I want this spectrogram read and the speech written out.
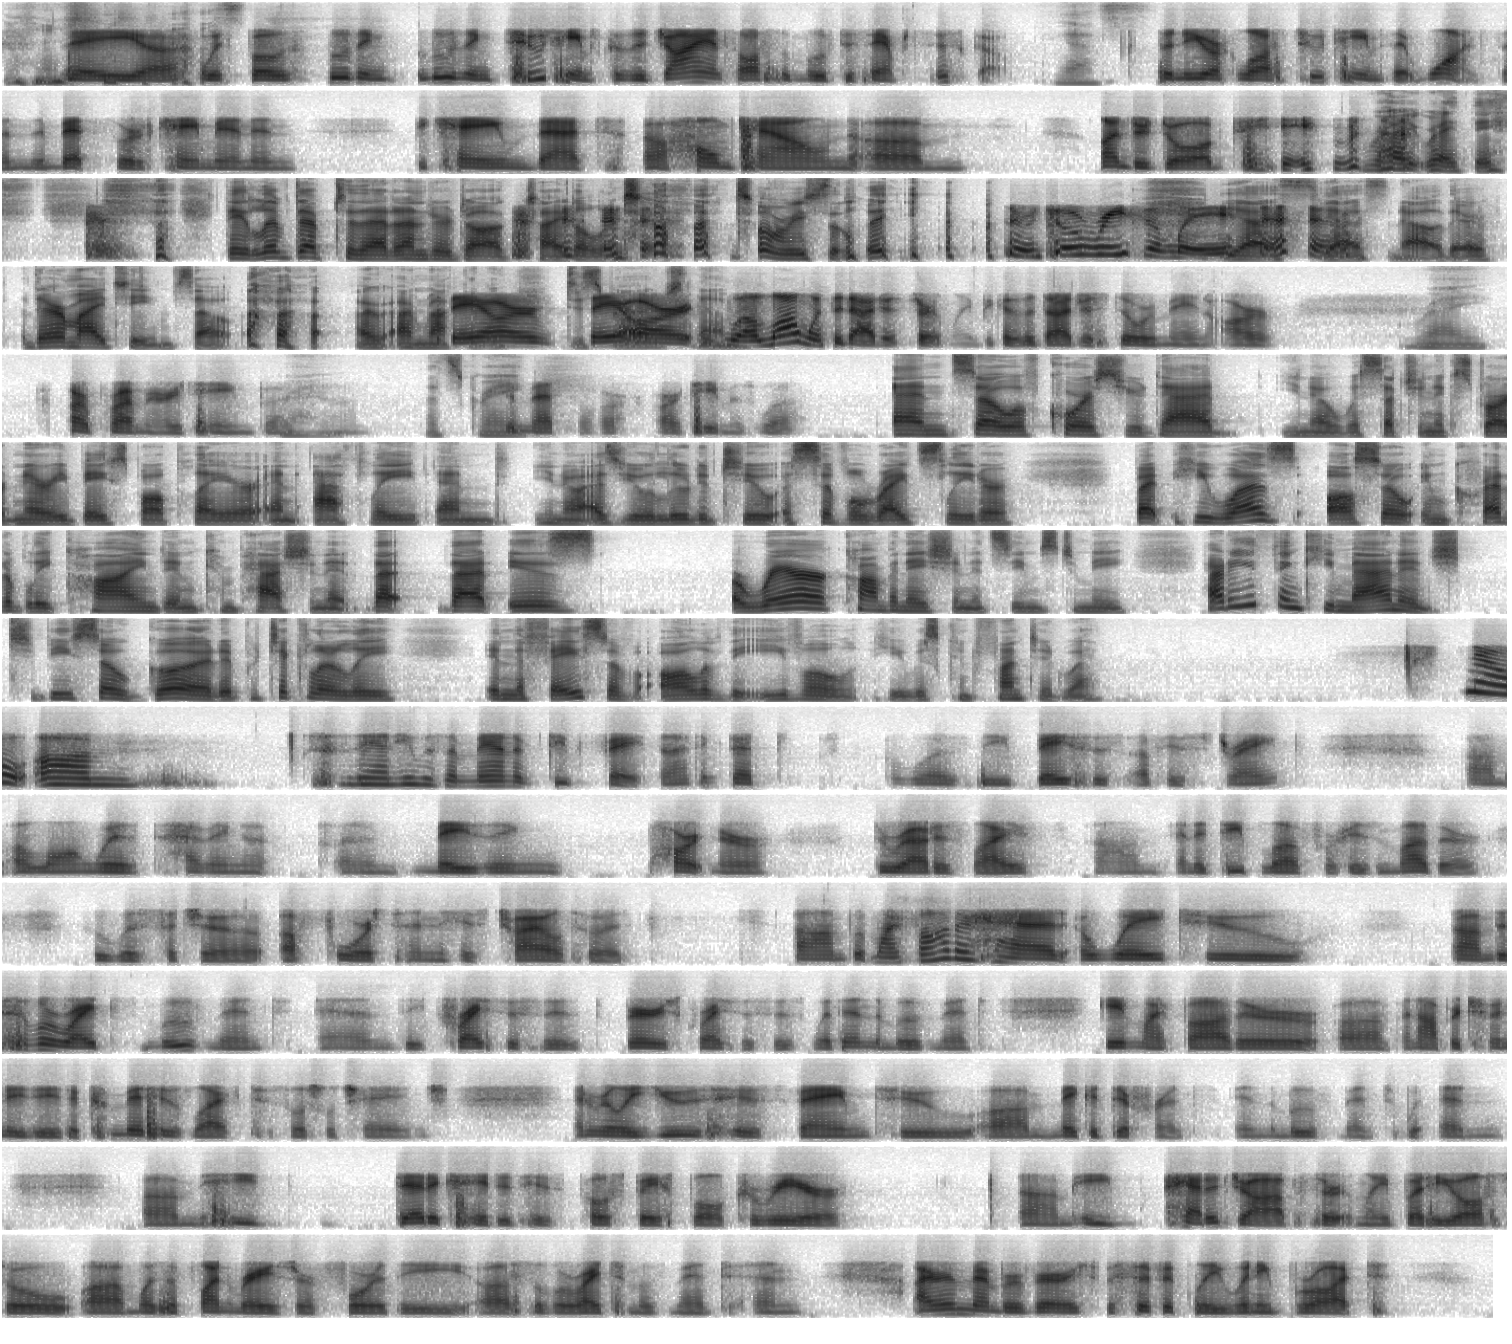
They uh, with both losing losing two teams because the Giants also moved to San Francisco. Yes. So New York lost two teams at once, and the Mets sort of came in and became that uh, hometown um, underdog team. right, right. They they lived up to that underdog title until, until recently. until recently. yes, yes. No, they're they're my team, so I, am not. They are. They are. Them. Well, along with the Dodgers, certainly, because the Dodgers still remain our right our primary team. But right. um, that's great. The Mets are our team as well. And so, of course, your dad you know, was such an extraordinary baseball player and athlete, and, you know, as you alluded to, a civil rights leader. But he was also incredibly kind and compassionate. That that is a rare combination, it seems to me. How do you think he managed to be so good, particularly in the face of all of the evil he was confronted with? Know, um, Suzanne, he was a man of deep faith, and I think that was the basis of his strength, um, along with having a, an amazing partner throughout his life um, and a deep love for his mother, who was such a, a force in his childhood. Um, but my father had a way to um, the civil rights movement and the crises, various crises within the movement, gave my father uh, an opportunity to commit his life to social change and really use his fame to um, make a difference in the movement. And um, he dedicated his post baseball career. Um, he had a job certainly, but he also um, was a fundraiser for the uh, civil rights movement. And I remember very specifically when he brought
